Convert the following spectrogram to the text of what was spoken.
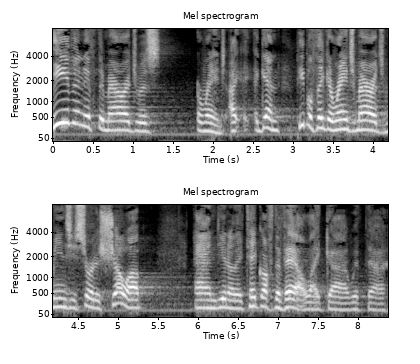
even if the marriage was arranged. I, again, people think arranged marriage means you sort of show up and, you know, they take off the veil, like uh, with uh,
